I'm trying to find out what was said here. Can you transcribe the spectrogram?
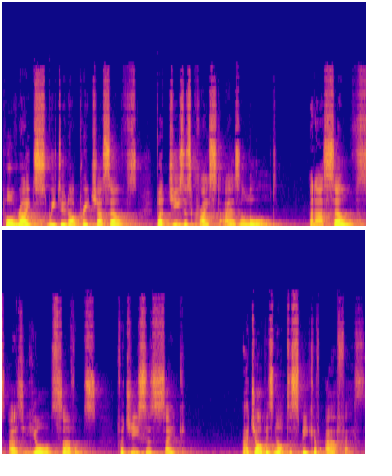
Paul writes, We do not preach ourselves, but Jesus Christ as Lord, and ourselves as your servants for Jesus' sake. Our job is not to speak of our faith.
